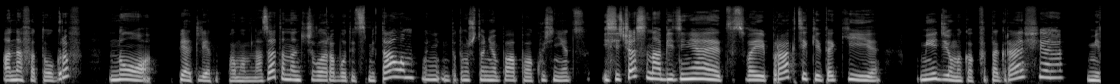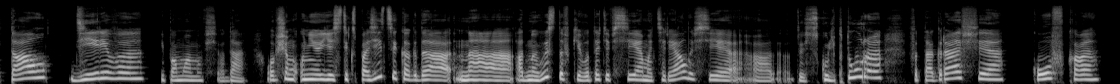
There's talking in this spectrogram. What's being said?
Она фотограф, но пять лет, по-моему, назад она начала работать с металлом, потому что у нее папа кузнец. И сейчас она объединяет в своей практике такие медиумы, как фотография, металл дерево и, по-моему, все, да. В общем, у нее есть экспозиции, когда на одной выставке вот эти все материалы, все, а, то есть скульптура, фотография, ковка,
